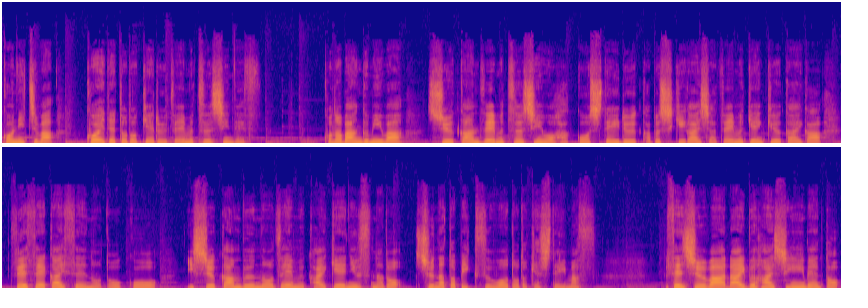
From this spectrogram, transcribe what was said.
こんにちは。声で届ける税務通信です。この番組は週刊税務通信を発行している株式会社税務研究会が税制改正の動向1週間分の税務会計ニュースなど旬なトピックスをお届けしています。先週はライブ配信イベント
